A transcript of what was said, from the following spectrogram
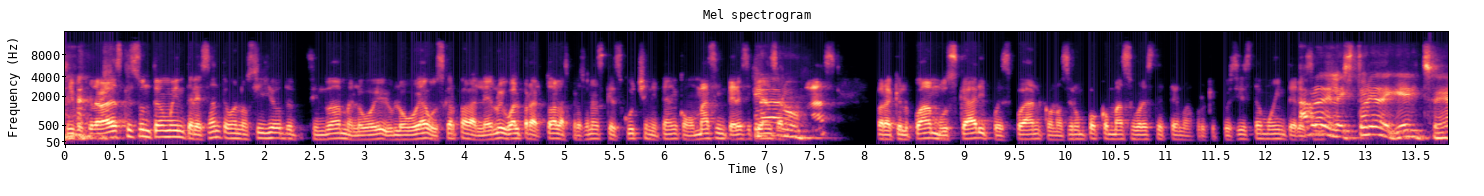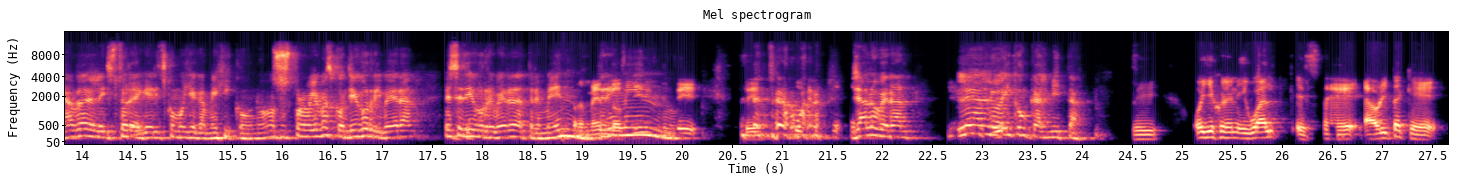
Sí, porque la verdad es que es un tema muy interesante. Bueno, sí, yo sin duda me lo voy, lo voy a buscar para leerlo, igual para todas las personas que escuchen y tengan como más interés y quieran saber más, para que lo puedan buscar y pues puedan conocer un poco más sobre este tema, porque pues sí está muy interesante. Habla de la historia de Geritz, ¿eh? habla de la historia de Geritz, cómo llega a México, ¿no? Sus problemas con Diego Rivera. Ese Diego Rivera era tremendo, tremendo. Sí, sí, Pero bueno, ya lo verán. Léanlo ahí con calmita. Sí. Oye, Julián, igual, este, ahorita que,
